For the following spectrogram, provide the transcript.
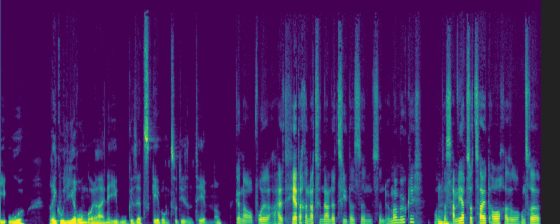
EU-Regulierung e oder eine EU-Gesetzgebung zu diesen Themen. Ne? Genau, obwohl halt härtere nationale Ziele sind, sind immer möglich. Und mhm. das haben wir ja zurzeit auch. Also unsere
